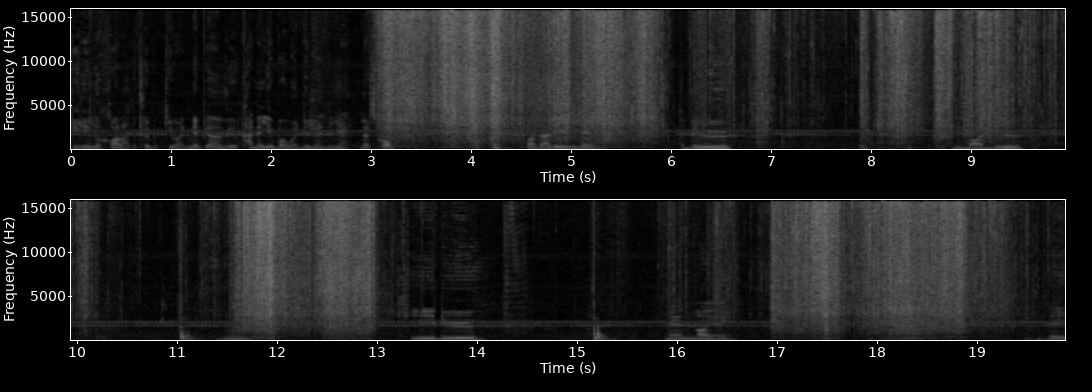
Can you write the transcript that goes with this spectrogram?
กิลี่แล้วก็หลังจากเคยบกิวันเนี่ยเป็นอันดียกันนี่รีบบอกว่าดีเลยนี่ไง let's go ภาษาดีเลยตะดื้อบอดื้อขี้ดื้อแน่นน้อยไงเลย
